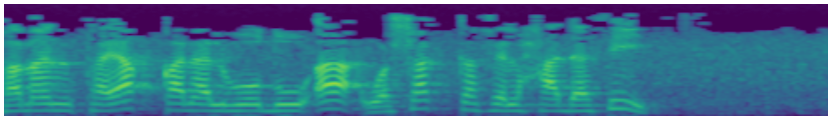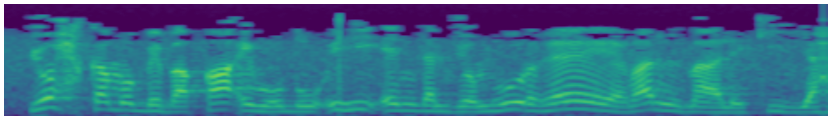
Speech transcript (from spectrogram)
فمن تيقن الوضوء وشك في الحدث يحكم ببقاء وضوئه عند الجمهور غير المالكية.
